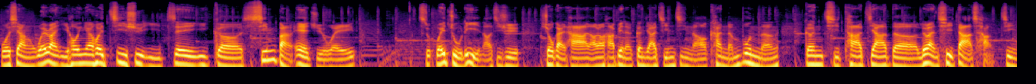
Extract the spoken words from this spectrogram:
我想微软以后应该会继续以这一个新版 Edge 为。为主力，然后继续修改它，然后让它变得更加精进，然后看能不能跟其他家的浏览器大厂进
